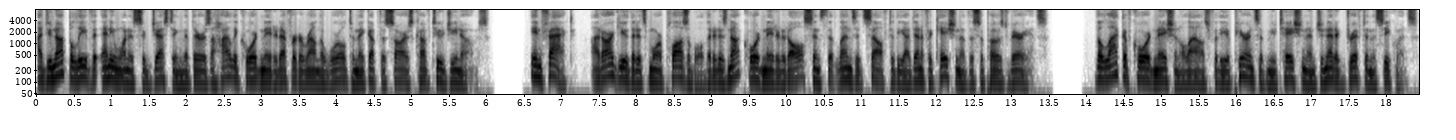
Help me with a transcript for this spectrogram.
I do not believe that anyone is suggesting that there is a highly coordinated effort around the world to make up the SARS CoV 2 genomes. In fact, I'd argue that it's more plausible that it is not coordinated at all since that lends itself to the identification of the supposed variants. The lack of coordination allows for the appearance of mutation and genetic drift in the sequence.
